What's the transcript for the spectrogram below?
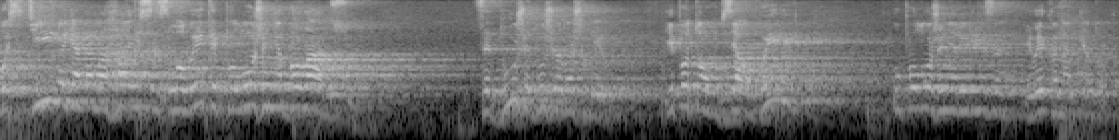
Постійно я намагаюся зловити положення балансу. Це дуже-дуже важливо. І потім взяв вивід у положення реліза і виконав кидок.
